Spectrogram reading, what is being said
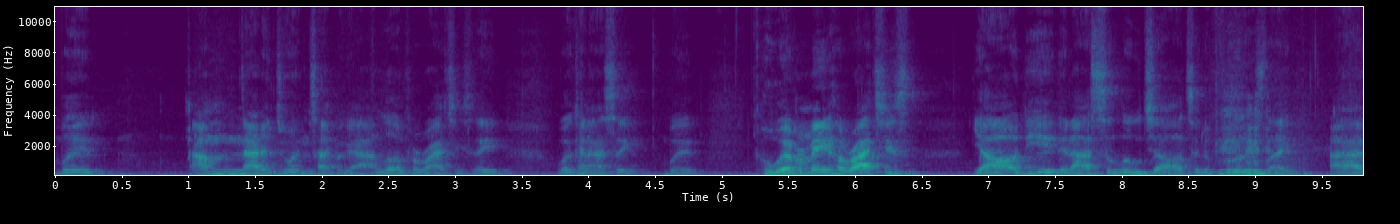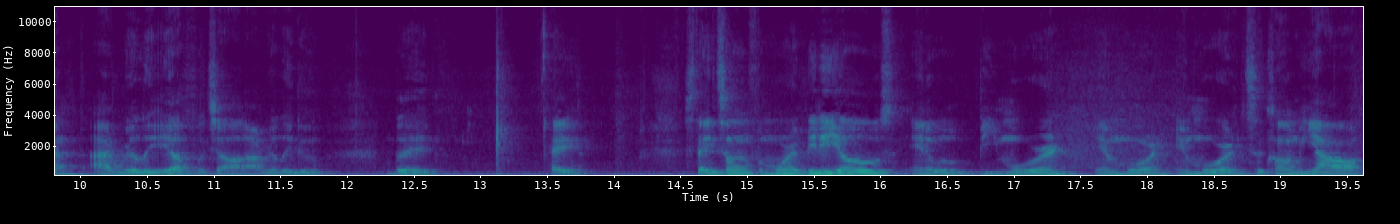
but I'm not a Jordan type of guy. I love Huaraches. Hey, what can I say? But whoever made Huaraches, y'all did that. I salute y'all to the fullest. like I, I really f with y'all. I really do. But hey, stay tuned for more videos, and it will be more and more and more to come. Y'all,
